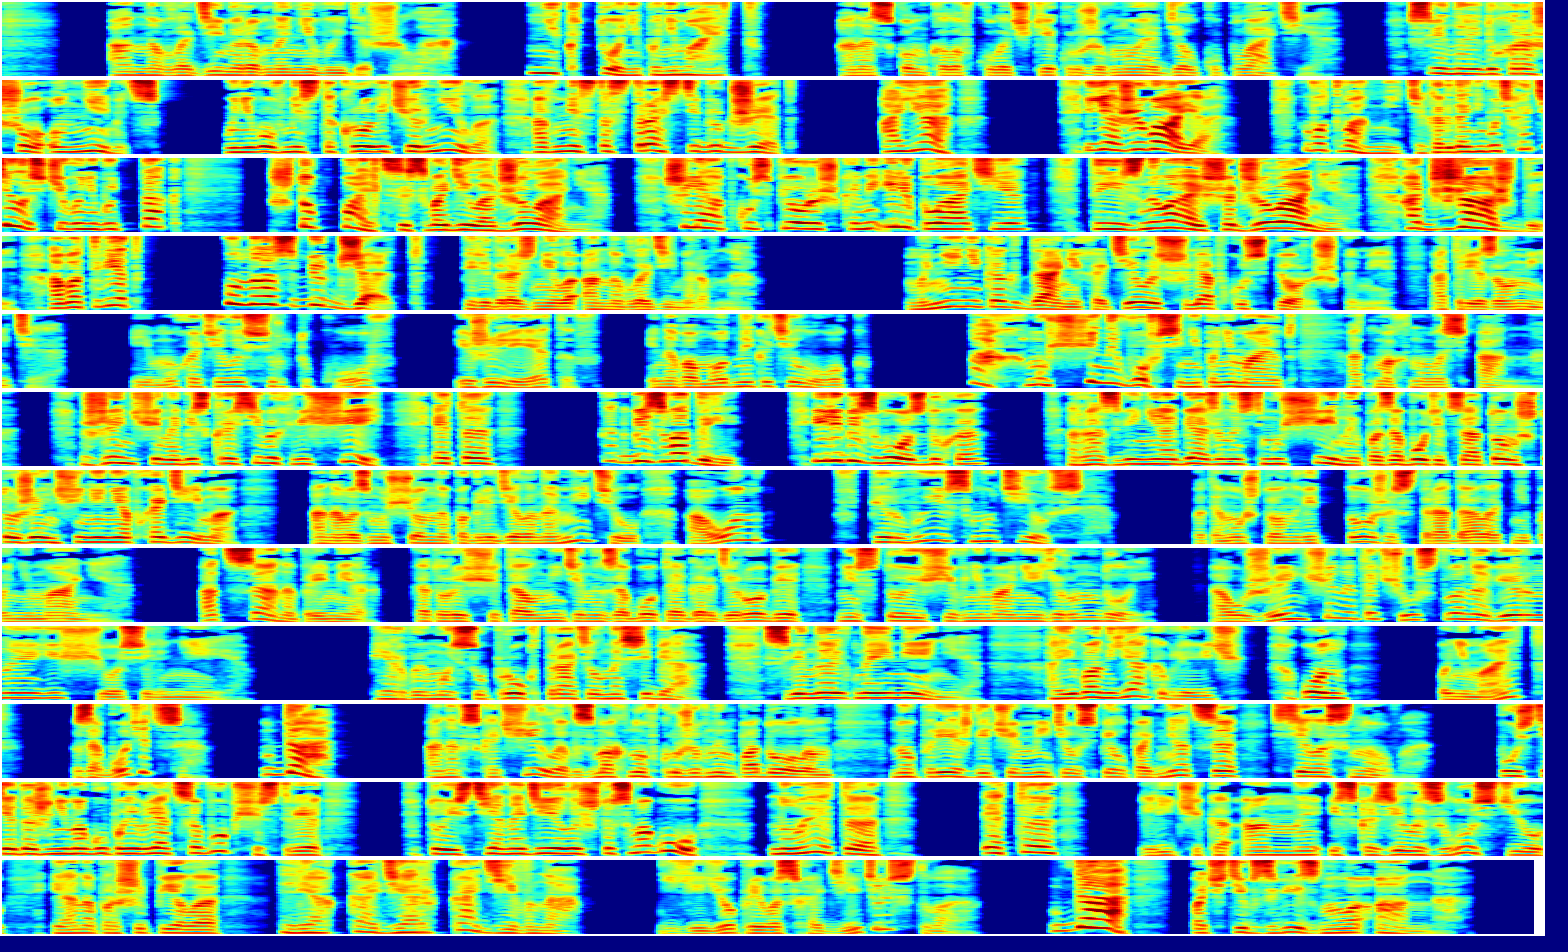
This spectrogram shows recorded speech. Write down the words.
Анна Владимировна не выдержала. «Никто не понимает». Она скомкала в кулачке кружевную отделку платья. «Свинельду хорошо, он немец. У него вместо крови чернила, а вместо страсти бюджет. А я... я живая. Вот вам, Митя, когда-нибудь хотелось чего-нибудь так, что пальцы сводило от желания? Шляпку с перышками или платье. Ты изнываешь от желания, от жажды, а в ответ «У нас бюджет», — передразнила Анна Владимировна. «Мне никогда не хотелось шляпку с перышками», — отрезал Митя. Ему хотелось сюртуков и жилетов, и новомодный котелок. «Ах, мужчины вовсе не понимают», — отмахнулась Анна. «Женщина без красивых вещей — это как без воды. Или без воздуха? Разве не обязанность мужчины позаботиться о том, что женщине необходимо? Она возмущенно поглядела на Митю, а он впервые смутился, потому что он ведь тоже страдал от непонимания. Отца, например, который считал Митины заботы о гардеробе не стоящей внимания ерундой, а у женщин это чувство, наверное, еще сильнее. Первый мой супруг тратил на себя, Свинельд на имение, а Иван Яковлевич, он... Понимает? Заботится? Да! Она вскочила, взмахнув кружевным подолом, но прежде чем Митя успел подняться, села снова. Пусть я даже не могу появляться в обществе, то есть я надеялась, что смогу, но это... это...» Личико Анны исказилось злостью, и она прошипела «Леокадия Аркадьевна!» «Ее превосходительство?» «Да!» — почти взвизгнула Анна.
